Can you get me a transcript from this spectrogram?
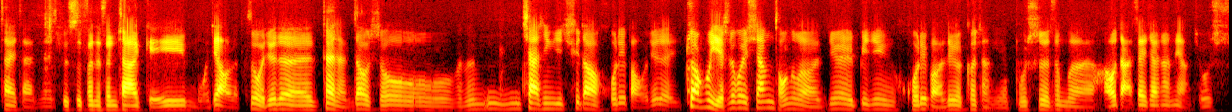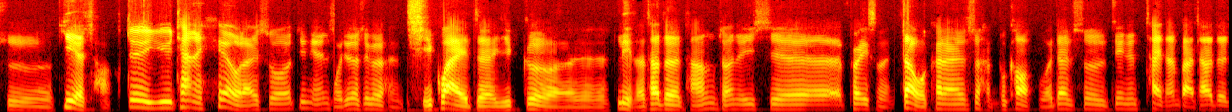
泰坦的十四分的分差给抹掉了。所以我觉得泰坦到时候可能下星期去到活力堡，我觉得状况。也是会相同的嘛，因为毕竟狐狸堡这个客场也不是这么好打，再加上那场球是夜场。对于 Tannehill 来说，今年我觉得是个很奇怪的一个例子，他的长传的一些 placement 在我看来是很不靠谱。但是今年泰坦把他的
